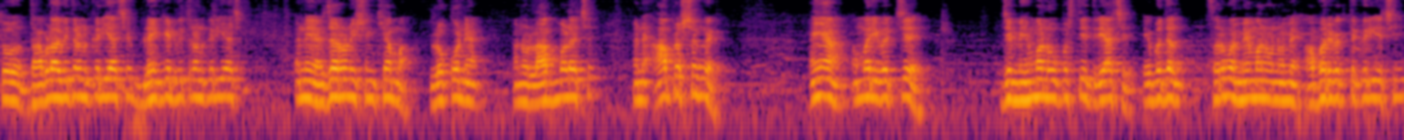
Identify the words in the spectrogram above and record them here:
તો ધાબળા વિતરણ કર્યા છે, બ્લેન્કેટ વિતરણ કર્યા છે અને હજારોની સંખ્યામાં લોકોને આનો લાભ મળે છે. અને આ પ્રસંગે અહીંયા અમારી વચ્ચે જે મહેમાનો ઉપસ્થિત રહ્યા છે, એ બદલ સર્વ મહેમાનોનો અમે આભાર વ્યક્ત કરીએ છીએ.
